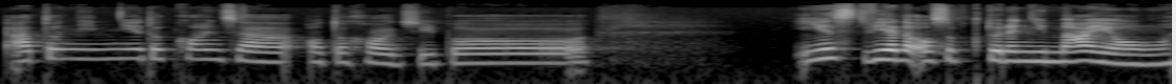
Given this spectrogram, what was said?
A to nie, nie do końca o to chodzi, bo jest wiele osób, które nie mają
